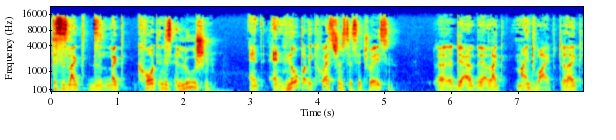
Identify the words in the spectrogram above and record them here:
this is like like caught in this illusion, and and nobody questions the situation. Uh, they are they are like mind wiped. They're like,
